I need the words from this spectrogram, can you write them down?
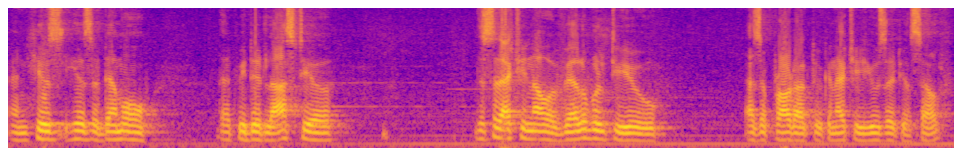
And here's, here's a demo that we did last year this is actually now available to you as a product. You can actually use it yourself.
